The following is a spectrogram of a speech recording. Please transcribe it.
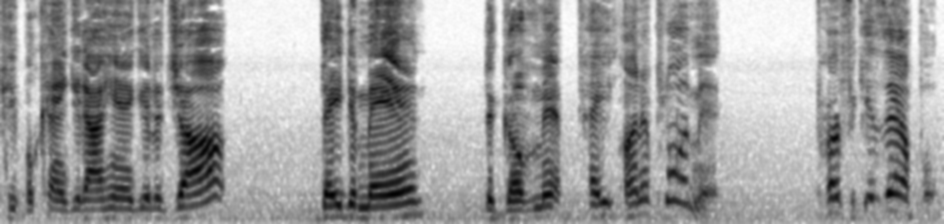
People can't get out here and get a job. They demand the government pay unemployment. Perfect example.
